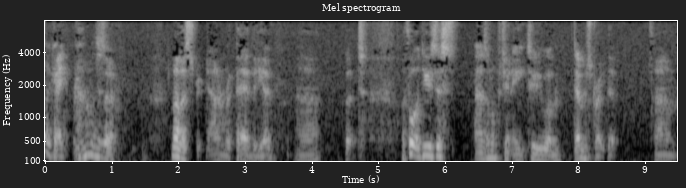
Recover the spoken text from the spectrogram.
Okay, this is a, another strip down and repair video, uh, but I thought I'd use this as an opportunity to um, demonstrate that um,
